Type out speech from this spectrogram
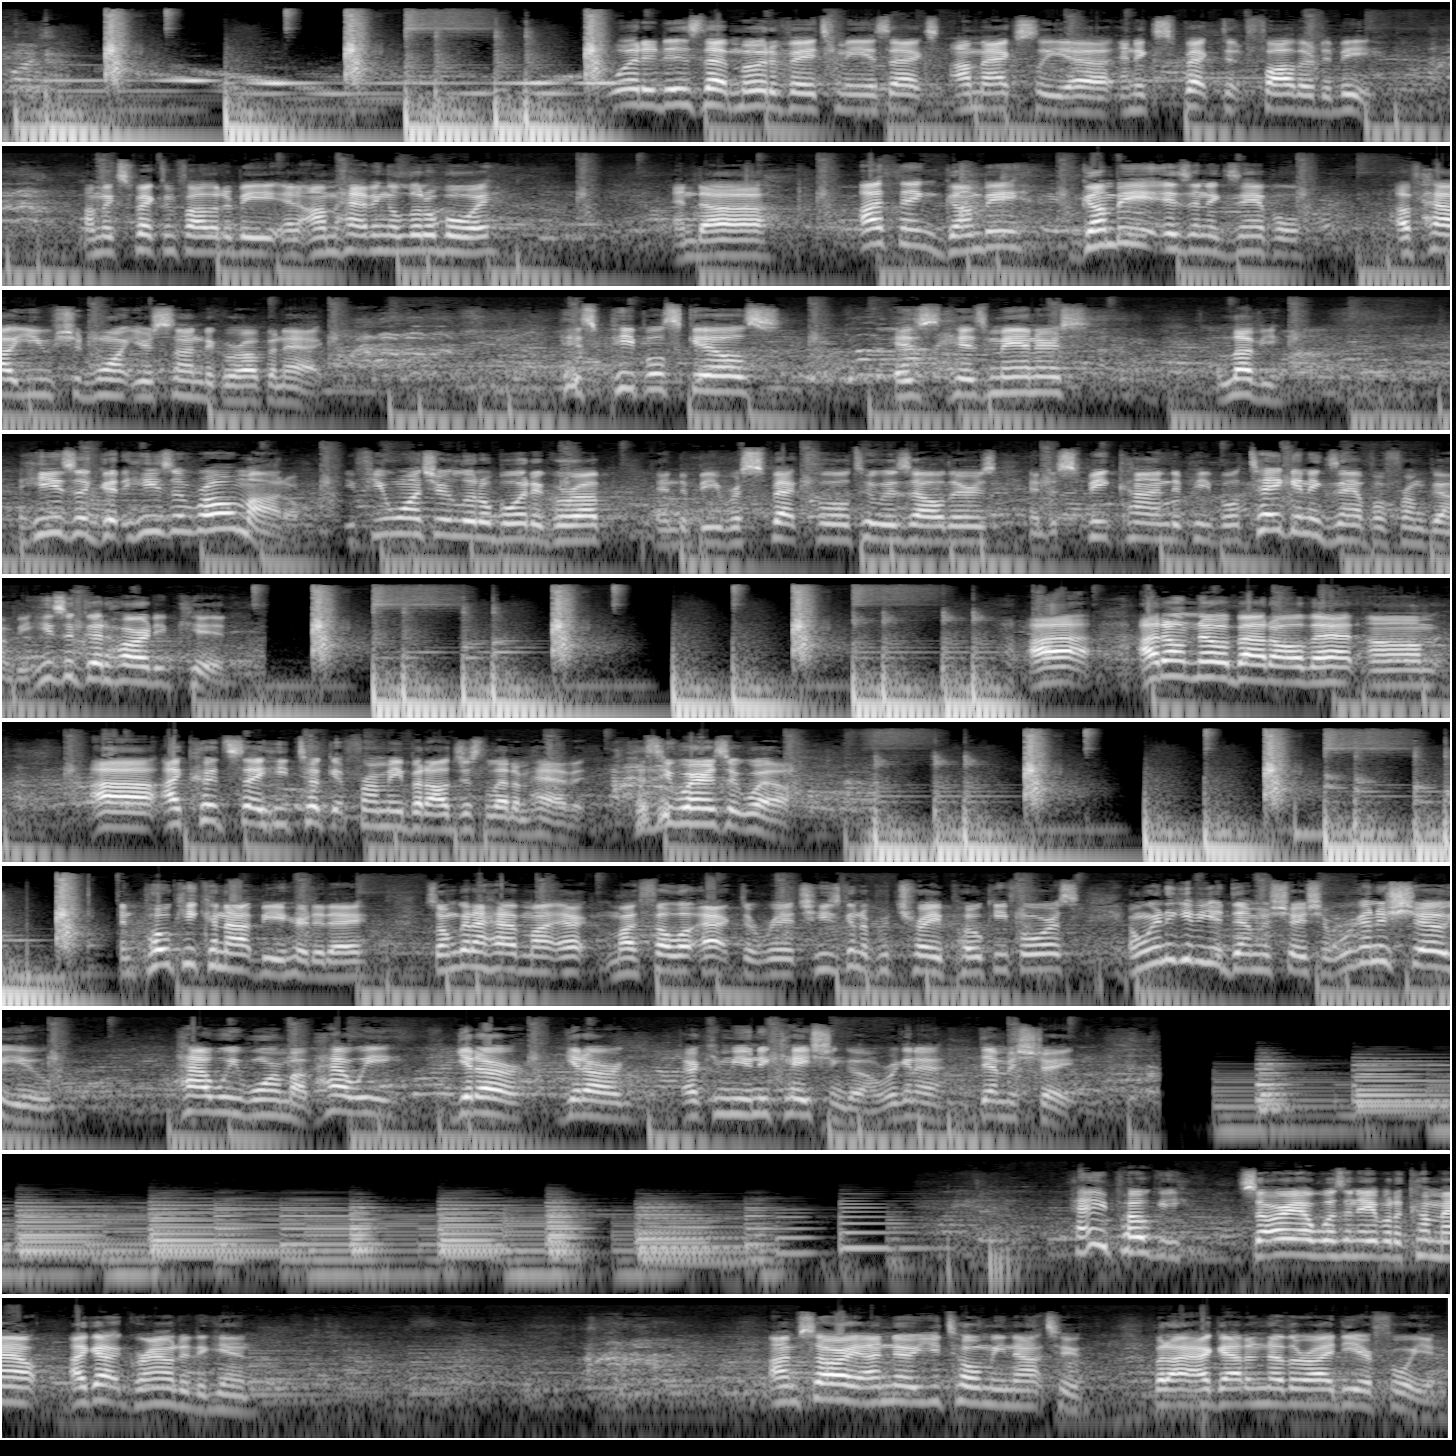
What it is that motivates me is I'm actually uh, an expectant father to be. I'm expecting father to be, and I'm having a little boy, and uh, I think Gumby, Gumby is an example of how you should want your son to grow up and act. His people skills, his his manners, I love you. He's a good he's a role model. If you want your little boy to grow up and to be respectful to his elders and to speak kind to people, take an example from Gumby. He's a good-hearted kid. I I don't know about all that. Um, uh, I could say he took it from me, but I'll just let him have it because he wears it well. Pokey cannot be here today, so I'm going to have my, my fellow actor Rich. He's going to portray Pokey for us, and we're going to give you a demonstration. We're going to show you how we warm up, how we get our get our, our communication going. We're going to demonstrate. Hey, Pokey. Sorry I wasn't able to come out. I got grounded again. I'm sorry, I know you told me not to, but I, I got another idea for you.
